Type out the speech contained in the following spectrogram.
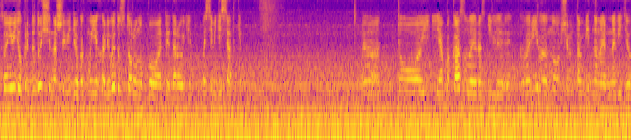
кто не видел предыдущие наши видео, как мы ехали в эту сторону по этой дороге, по 70-ке, э, то я показывала и раз- или говорила, ну, в общем, там видно, наверное, на видео,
